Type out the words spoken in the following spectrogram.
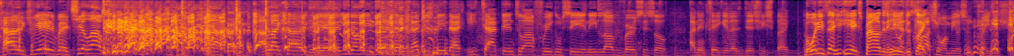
Tyler the Creator, man, chill out. Man. uh, I like Tyler the Creator. You know he does them. That just mean that he tapped into our frequency and he loved verses. So I didn't take it as disrespect. But what he said, he, he expounded and he was just like, on me or some crazy shit.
